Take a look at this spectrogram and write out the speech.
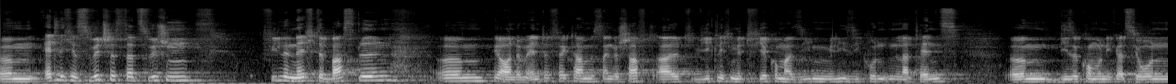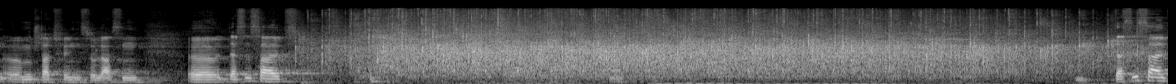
Ähm, etliche Switches dazwischen, viele Nächte basteln. Ähm, ja, und im Endeffekt haben wir es dann geschafft, halt wirklich mit 4,7 Millisekunden Latenz ähm, diese Kommunikation ähm, stattfinden zu lassen. Äh, das ist halt. Das ist halt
